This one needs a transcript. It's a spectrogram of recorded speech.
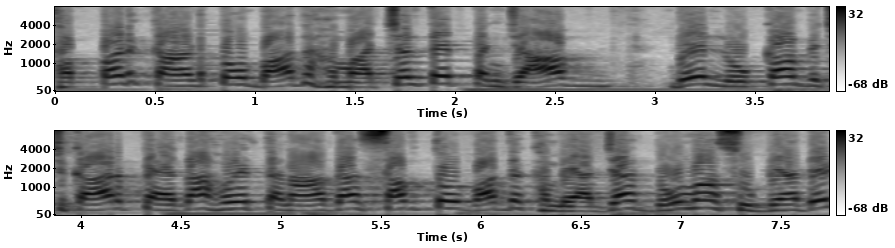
ਥੱਪੜ ਕਾਂਡ ਤੋਂ ਬਾਅਦ ਹਿਮਾਚਲ ਤੇ ਪੰਜਾਬ ਦੇ ਲੋਕਾਂ ਵਿਚਕਾਰ ਪੈਦਾ ਹੋਏ ਤਣਾਅ ਦਾ ਸਭ ਤੋਂ ਵੱਧ ਖਮਿਆਜਾ ਦੋਵਾਂ ਸੂਬਿਆਂ ਦੇ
